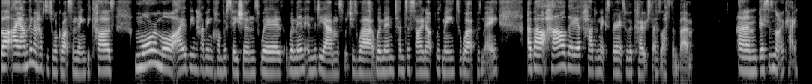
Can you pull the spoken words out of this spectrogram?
But I am going to have to talk about something because more and more I've been having conversations with women in the DMs, which is where women tend to sign up with me to work with me about how they have had an experience with a coach that has left them burnt. And this is not okay.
